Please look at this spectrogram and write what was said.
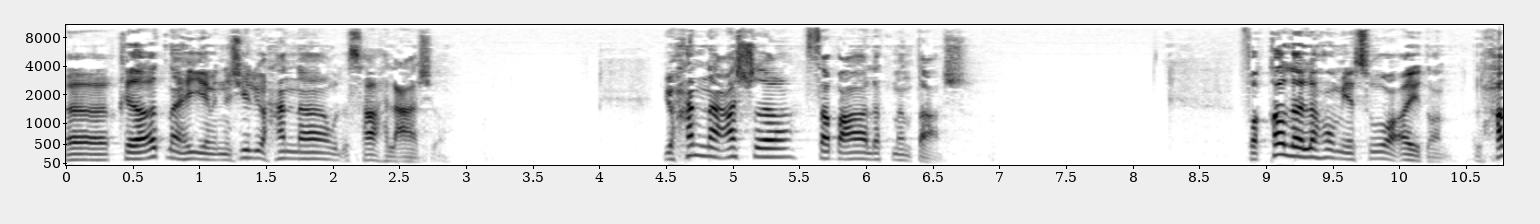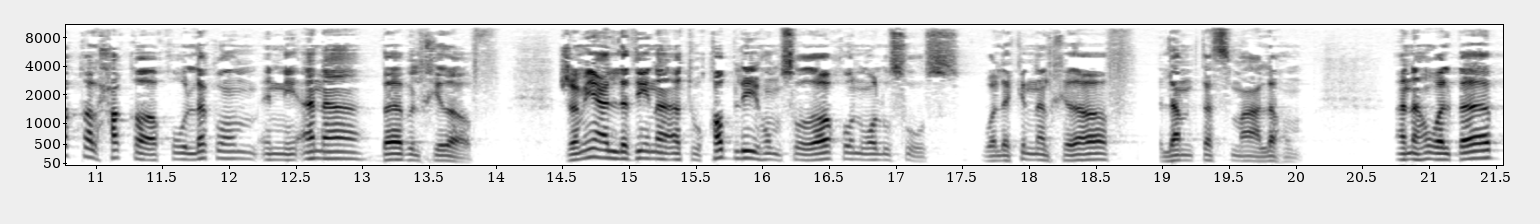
آه، قراءتنا هي من إنجيل يوحنا والإصحاح العاشر. يوحنا 10 7 ل 18 فقال لهم يسوع أيضا الحق الحق أقول لكم إني أنا باب الخراف جميع الذين أتوا قبلي هم سراق ولصوص ولكن الخراف لم تسمع لهم. أنا هو الباب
